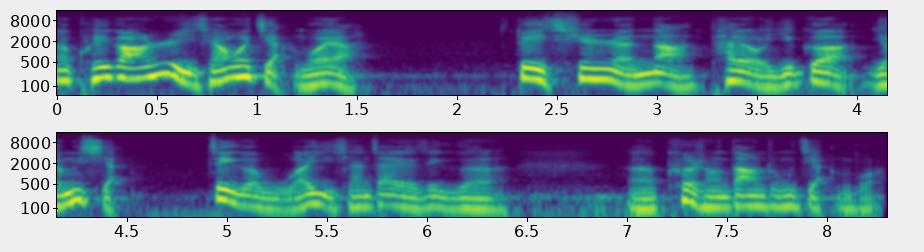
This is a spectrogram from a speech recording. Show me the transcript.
那魁罡日以前我讲过呀，对亲人呢，它有一个影响。这个我以前在这个呃课程当中讲过，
